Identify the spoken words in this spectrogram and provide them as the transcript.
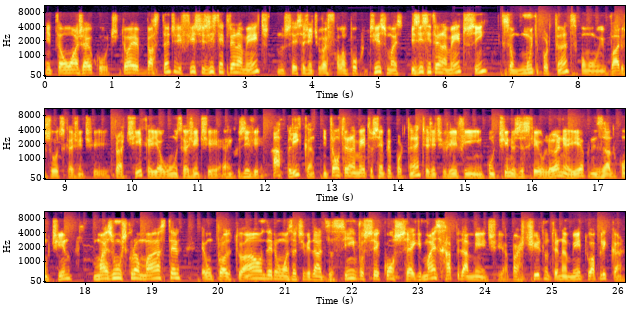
então, um Agile Coach. Então é bastante difícil, existem treinamentos, não sei se a gente vai falar um pouco disso, mas existem treinamentos, sim, que são muito importantes, como vários outros que a gente pratica e alguns que a gente, inclusive, aplica. Então, o treinamento sempre é importante, a gente vive em continuous scale learning, aí, aprendizado contínuo, mas um Scrum Master é um Product Owner, umas atividades assim, você consegue mais rapidamente, a partir um treinamento, aplicar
